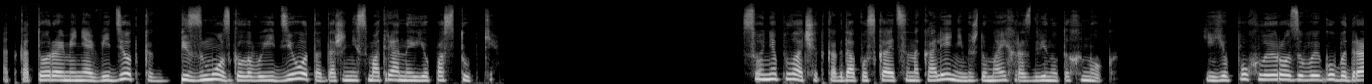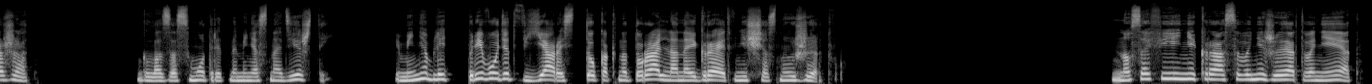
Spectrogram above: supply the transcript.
от которой меня ведет как безмозглого идиота, даже несмотря на ее поступки. Соня плачет, когда опускается на колени между моих раздвинутых ног. Ее пухлые розовые губы дрожат. Глаза смотрят на меня с надеждой. И меня, блядь, приводит в ярость то, как натурально она играет в несчастную жертву. Но София Некрасова не жертва, нет.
